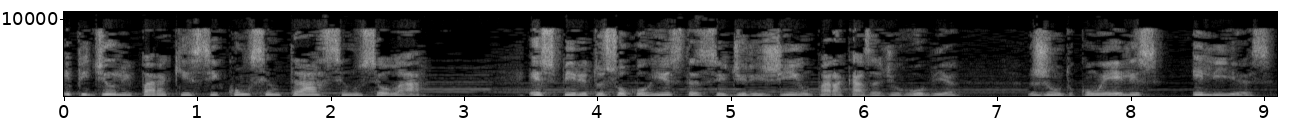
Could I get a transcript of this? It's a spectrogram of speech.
e pediu-lhe para que se concentrasse no seu lar. Espíritos socorristas se dirigiam para a casa de Rúbia, junto com eles Elias.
